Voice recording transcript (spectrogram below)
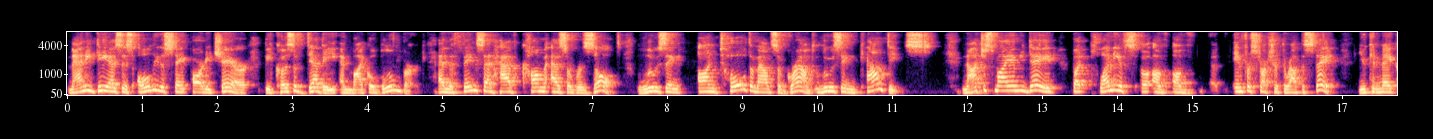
Manny Diaz is only the state party chair because of Debbie and Michael Bloomberg. And the things that have come as a result, losing untold amounts of ground, losing counties, not just Miami Dade, but plenty of, of, of uh, infrastructure throughout the state. You can make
